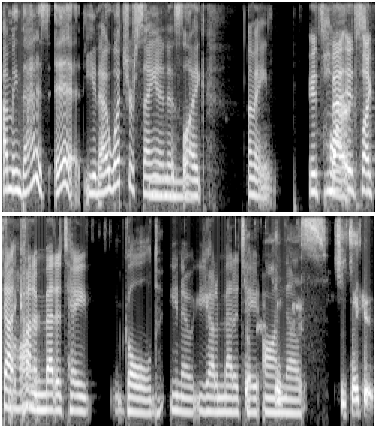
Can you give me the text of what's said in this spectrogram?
I mean, that is it. You know, what you're saying is Mm. like, I mean, it's me- it's like that kind of meditate gold. You know, you got to meditate on this. So take it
